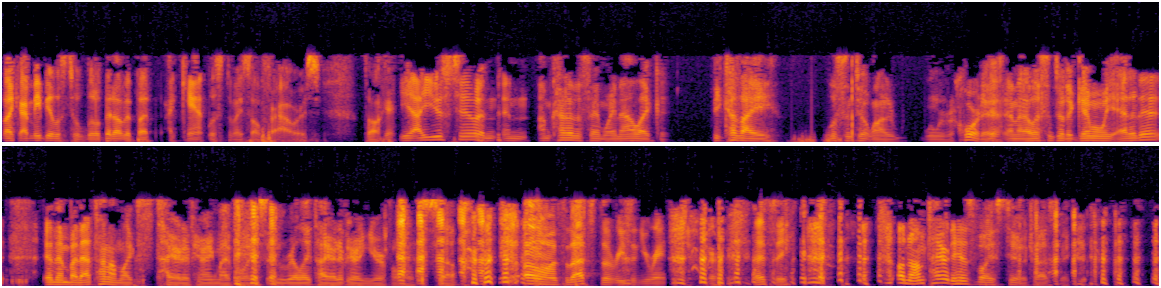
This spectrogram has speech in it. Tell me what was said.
like I maybe listen to a little bit of it, but I can't listen to myself for hours talking. Yeah, I used to, and and I'm kind of the same way now. Like because I listen to it when I when we record it, Yeah. and then I listen to it again when we edit it, and then by that time I'm like tired of hearing my voice and really tired of hearing your voice. So. oh, so that's the reason you ran to. Let's see. oh no, I'm tired of his voice too. Trust me.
